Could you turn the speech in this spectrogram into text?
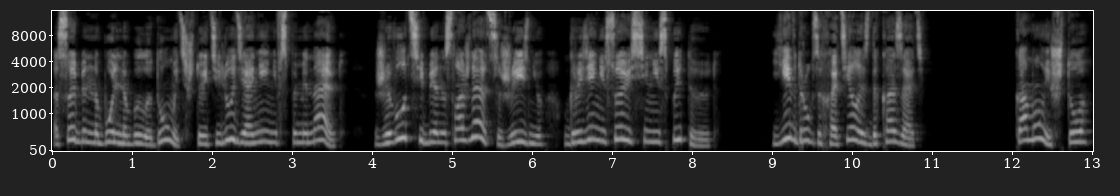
особенно больно было думать, что эти люди о ней не вспоминают, Живут себе, наслаждаются жизнью, угрызений совести не испытывают. Ей вдруг захотелось доказать. Кому и что,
